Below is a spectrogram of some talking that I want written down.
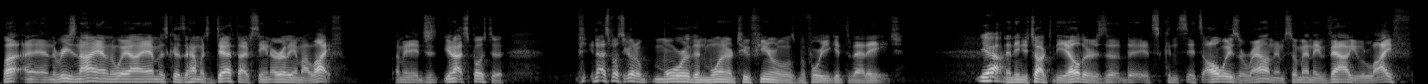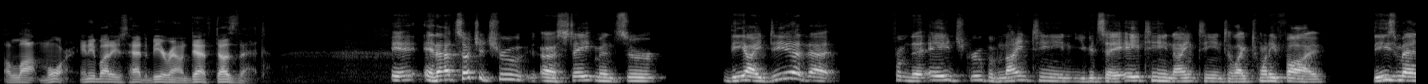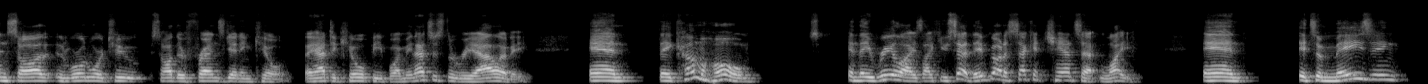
Well, and the reason I am the way I am is because of how much death I've seen early in my life. I mean, it just you're not supposed to you're not supposed to go to more than one or two funerals before you get to that age. Yeah. And then you talk to the elders, the, the, it's it's always around them. So man, they value life a lot more. Anybody who's had to be around death does that. And- and that's such a true uh, statement, sir. The idea that from the age group of 19, you could say 18, 19 to like 25, these men saw in World War II, saw their friends getting killed. They had to kill people. I mean, that's just the reality. And they come home and they realize, like you said, they've got a second chance at life. And it's amazing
